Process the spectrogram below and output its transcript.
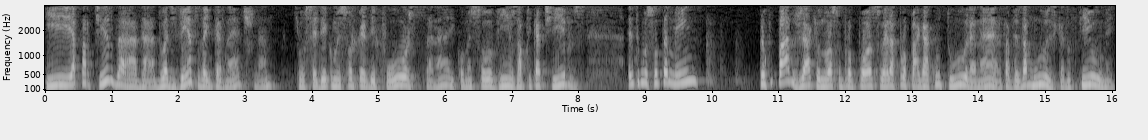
E a partir da, da, do advento da internet, né? Que o CD começou a perder força, né? E começou a vir os aplicativos. A gente começou também preocupado já que o nosso propósito era propagar a cultura, né? Através da música, do filme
